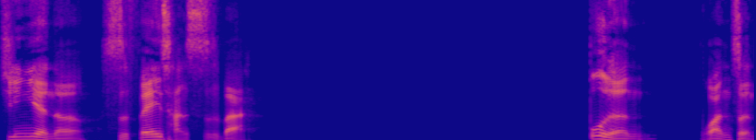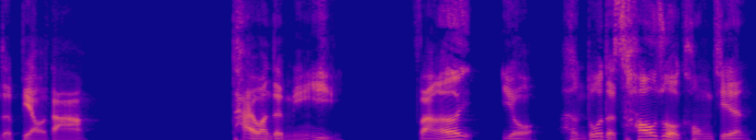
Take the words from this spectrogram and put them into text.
经验呢，是非常失败，不能完整的表达台湾的民意，反而有很多的操作空间。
